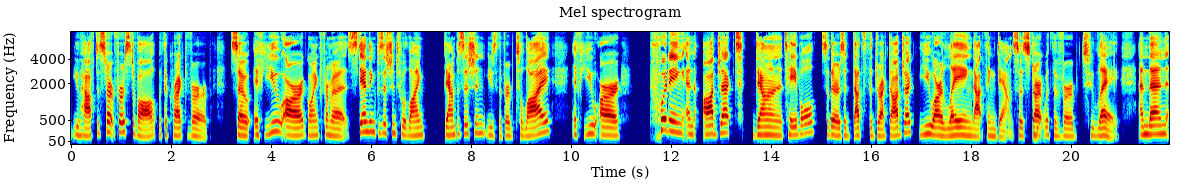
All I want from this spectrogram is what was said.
you have to start first of all with the correct verb. So if you are going from a standing position to a lying down position, use the verb to lie. If you are putting an object down on a table so there's a that's the direct object you are laying that thing down so start mm. with the verb to lay and then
